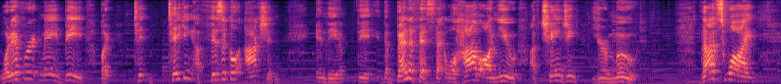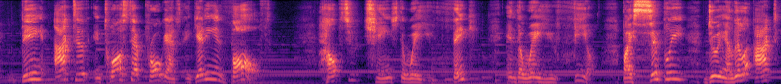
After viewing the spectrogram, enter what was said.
whatever it may be, but taking a physical action in the, the, the benefits that will have on you of changing your mood. That's why being active in 12-step programs and getting involved helps you change the way you think in the way you feel. By simply doing a little act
